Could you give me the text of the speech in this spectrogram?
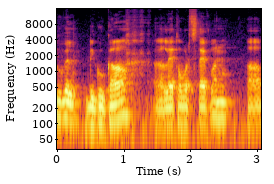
Google. di Google uh, Let Howard Stephen uh,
